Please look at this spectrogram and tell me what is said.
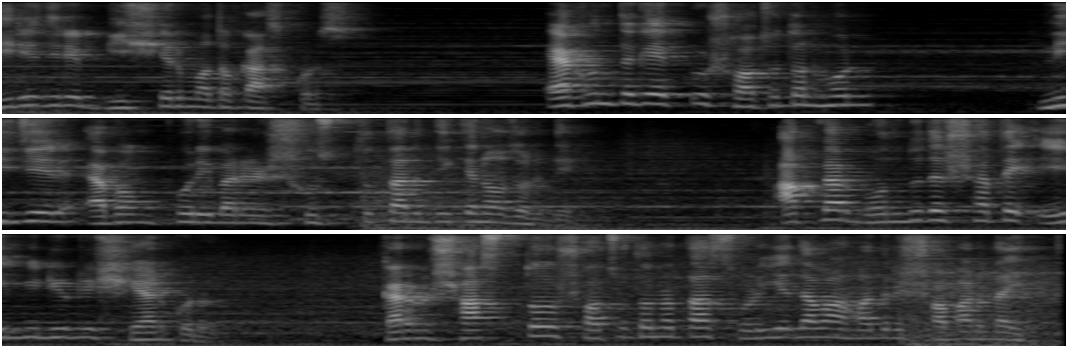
ধীরে ধীরে বিষের মতো কাজ করছে। এখন থেকে একটু সচেতন হন, নিজের এবং পরিবারের সুস্থতার দিকে নজর দিন। আপনার বন্ধুদের সাথে এই ভিডিওটি শেয়ার করুন, কারণ স্বাস্থ্য সচেতনতা ছড়িয়ে দেওয়া আমাদের সবার দায়িত্ব।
